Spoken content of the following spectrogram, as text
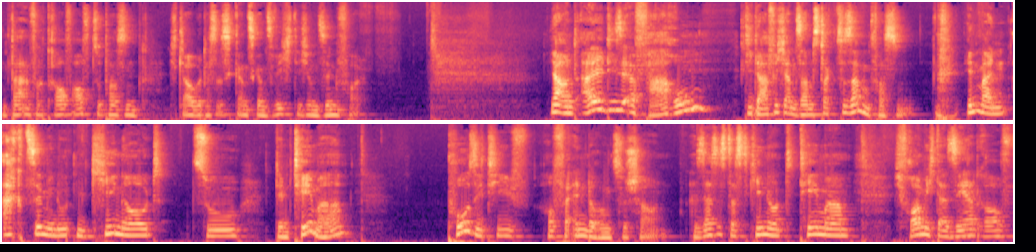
Und da einfach drauf aufzupassen, ich glaube, das ist ganz, ganz wichtig und sinnvoll. Ja, und all diese Erfahrungen, die darf ich am Samstag zusammenfassen. In meinen 18 Minuten Keynote zu dem Thema positiv auf Veränderung zu schauen. Also das ist das Keynote-Thema. Ich freue mich da sehr drauf.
